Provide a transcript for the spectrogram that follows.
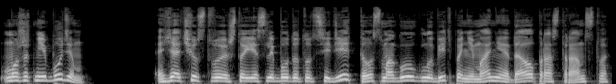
«Может, не будем? Я чувствую, что если буду тут сидеть, то смогу углубить понимание дао пространства».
